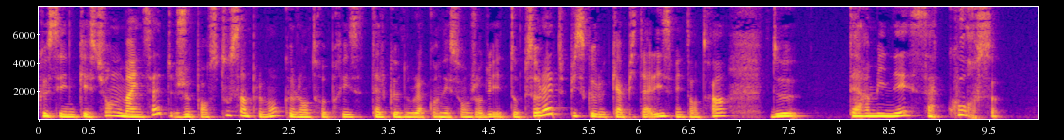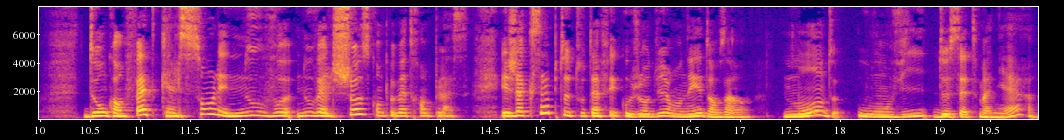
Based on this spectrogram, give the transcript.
que c'est une question de mindset. Je pense tout simplement que l'entreprise telle que nous la connaissons aujourd'hui est obsolète puisque le capitalisme est en train de terminer sa course. Donc en fait, quelles sont les nouvelles choses qu'on peut mettre en place? Et j'accepte tout à fait qu'aujourd'hui on est dans un monde où on vit de cette manière,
